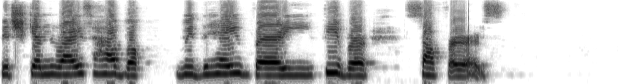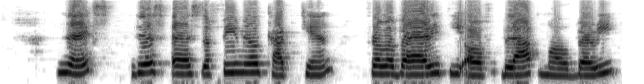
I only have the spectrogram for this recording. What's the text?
which can rise havoc with hay fever sufferers. Next, this is the female catkin from a variety of black mulberry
